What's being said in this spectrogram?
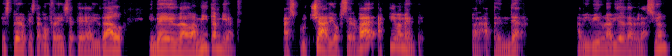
Espero que esta conferencia te haya ayudado y me haya ayudado a mí también a escuchar y observar activamente para aprender a vivir una vida de relación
